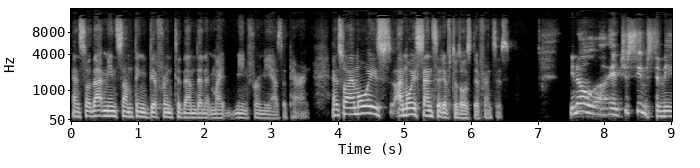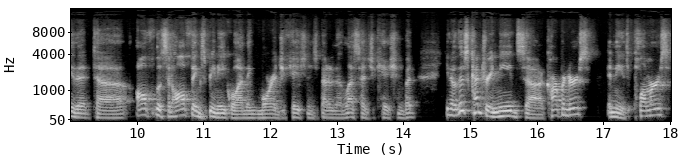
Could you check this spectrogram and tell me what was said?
And so that means something different to them than it might mean for me as a parent. And so I'm always I'm always sensitive to those differences. You know, uh, it just seems to me that uh, all listen, all things being equal, I think more education is better than less education. But you know, this country needs uh, carpenters, it needs plumbers,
